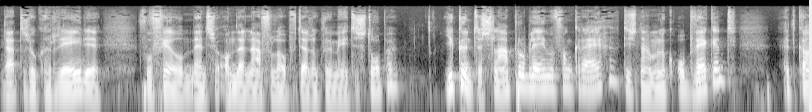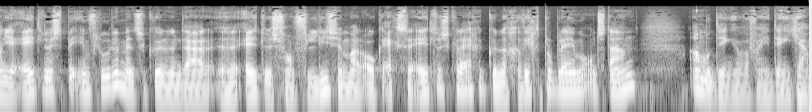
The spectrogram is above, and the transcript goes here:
Dat is ook een reden voor veel mensen om daar na verloop van tijd ook weer mee te stoppen. Je kunt er slaapproblemen van krijgen. Het is namelijk opwekkend. Het kan je eetlust beïnvloeden. Mensen kunnen daar eh, eetlust van verliezen, maar ook extra eetlust krijgen. Kunnen gewichtproblemen ontstaan. Allemaal dingen waarvan je denkt, ja,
